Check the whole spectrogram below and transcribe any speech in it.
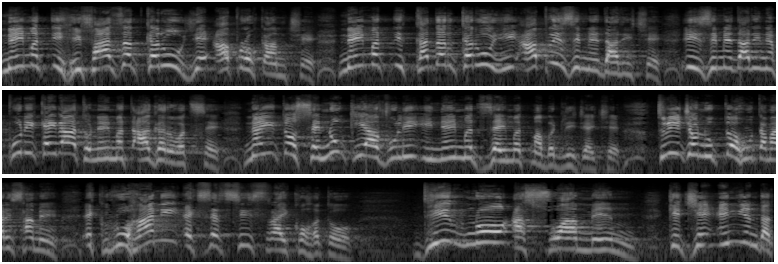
નેમતની હિફાજત કરવું એ આપણો કામ છે. નેમતની કદર કરવું એ આપણી જિમ્મેદારી છે. એ જિમ્મેદારીને પૂરી કર્યા તો નેમત આગળ વધશે. નહીં તો સેનું કિયા ભૂલી એ નેમત જહેમતમાં બદલી જાય છે. ત્રીજો નુકતો હું તમારી સામે એક રૂહાની એક્સરસાઇઝ રાખ્યો હતો. ધીરનો આ સ્વામેન કે જે એની અંદર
